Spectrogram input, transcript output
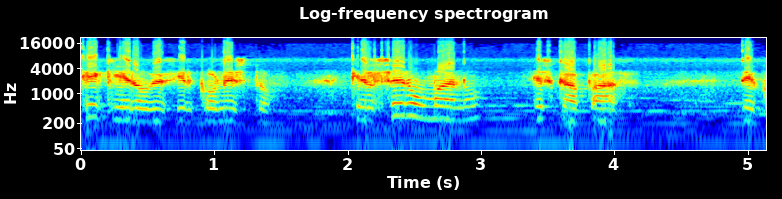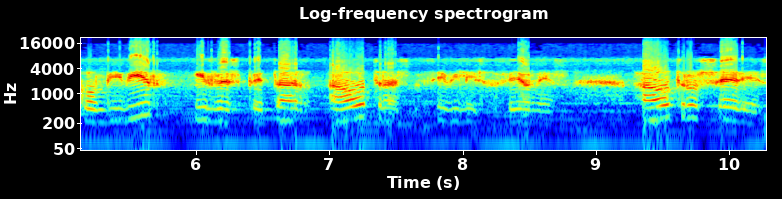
¿Qué quiero decir con esto? Que el ser humano es capaz de convivir y respetar a otras civilizaciones, a otros seres,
